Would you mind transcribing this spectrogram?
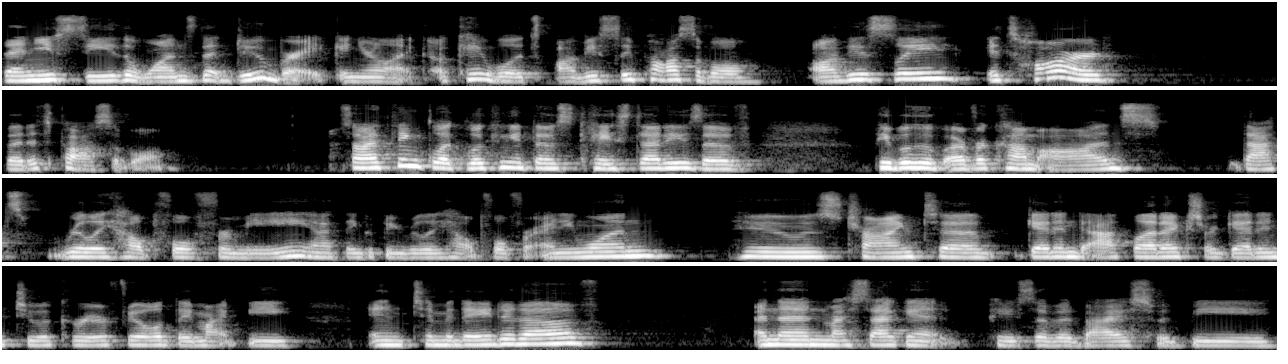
Then you see the ones that do break, and you're like, okay, well, it's obviously possible. Obviously, it's hard, but it's possible. So I think like looking at those case studies of people who've overcome odds, that's really helpful for me, and I think would be really helpful for anyone who's trying to get into athletics or get into a career field they might be intimidated of. And then my second piece of advice would be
